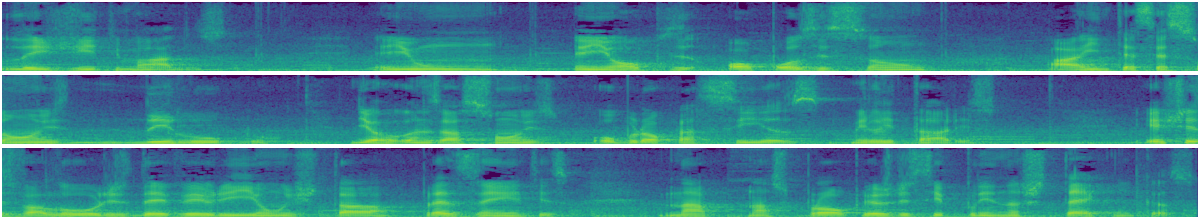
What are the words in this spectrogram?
legitimados em, um, em op oposição a interseções de lucro de organizações ou burocracias militares. Estes valores deveriam estar presentes na, nas próprias disciplinas técnicas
